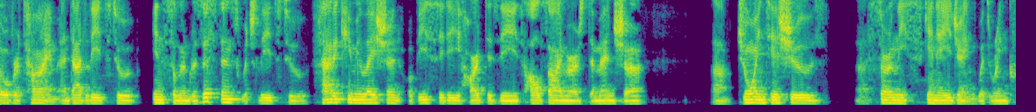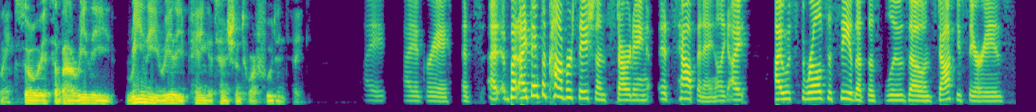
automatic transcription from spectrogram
over time. And that leads to insulin resistance, which leads to fat accumulation, obesity, heart disease, Alzheimer's, dementia, uh, joint issues, uh, certainly skin aging with wrinkling. So it's about really, really, really paying attention to our food intake. I agree. It's I, but I think the conversation's starting. It's happening. Like I I was thrilled to see that this Blue Zones docu series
